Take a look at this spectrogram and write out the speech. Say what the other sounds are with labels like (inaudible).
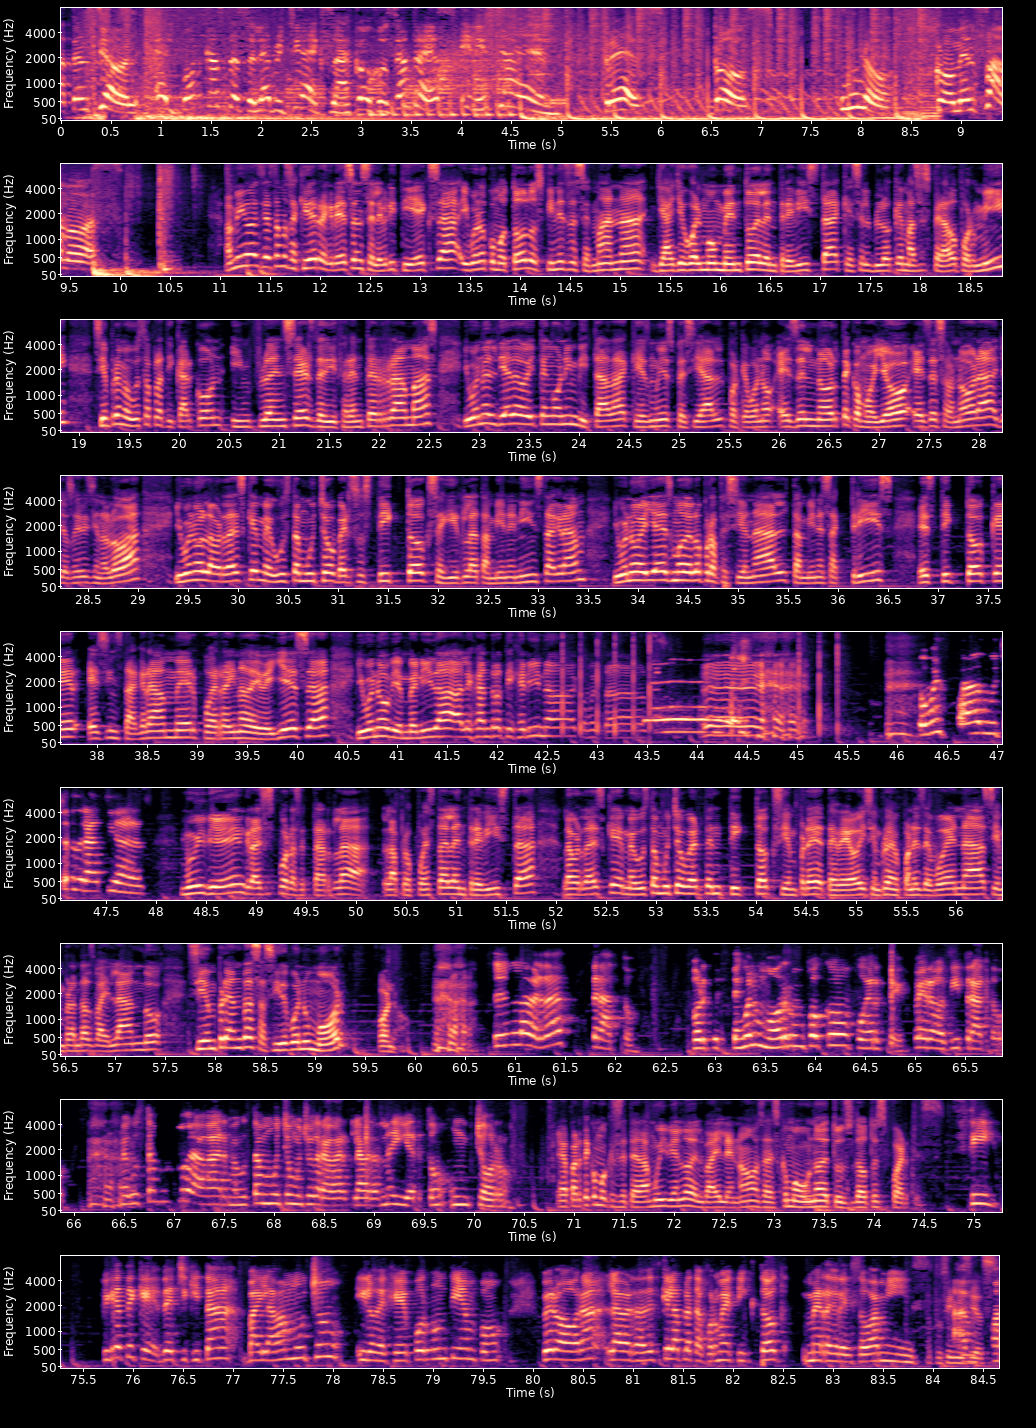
Atención, el podcast de Celebrity Exa con José Andrés inicia en 3, 2, 1. Comenzamos. Amigos, ya estamos aquí de regreso en Celebrity Exa y bueno, como todos los fines de semana, ya llegó el momento de la entrevista, que es el bloque más esperado por mí. Siempre me gusta platicar con influencers de diferentes ramas y bueno, el día de hoy tengo una invitada que es muy especial porque bueno, es del norte como yo, es de Sonora, yo soy de Sinaloa y bueno, la verdad es que me gusta mucho ver sus TikToks, seguirla también en Instagram y bueno, ella es modelo profesional, también es actriz, es TikToker, es Instagramer, fue reina de belleza y bueno, bienvenida Alejandra Tijerina, ¿cómo estás? ¡Eh! (laughs) ¿Cómo estás? Muchas gracias. Muy bien, gracias por aceptar la, la, propuesta de la entrevista. La verdad es que me gusta mucho verte en TikTok, siempre te veo y siempre me pones de buena, siempre andas bailando, siempre andas así de buen humor, ¿o no? (laughs) la verdad, trato, porque tengo el humor un poco fuerte, pero sí trato. Me gusta mucho grabar, me gusta mucho, mucho grabar. La verdad me divierto un chorro. Y aparte como que se te da muy bien lo del baile, ¿no? O sea, es como uno de tus dotes fuertes. Sí. Fíjate que de chiquita bailaba mucho y lo dejé por un tiempo, pero ahora la verdad es que la plataforma de TikTok me regresó a mis... A tus inicios.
